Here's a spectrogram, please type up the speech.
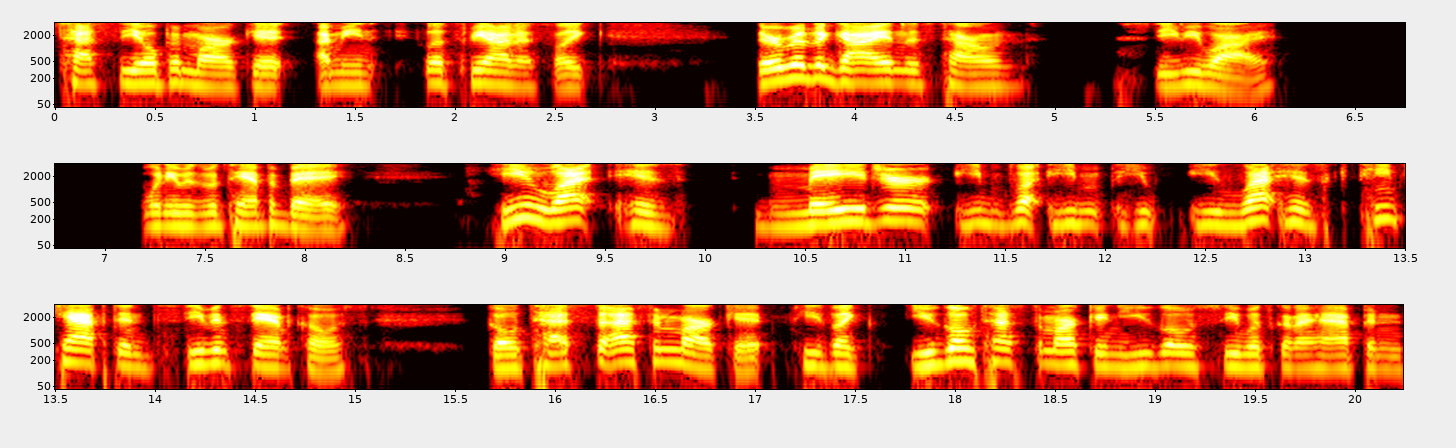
test the open market. I mean, let's be honest, like there was a guy in this town, Stevie Y, when he was with Tampa Bay, he let his major he let he he, he let his team captain Steven Stamkos go test the effing market. He's like, you go test the market and you go see what's gonna happen.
